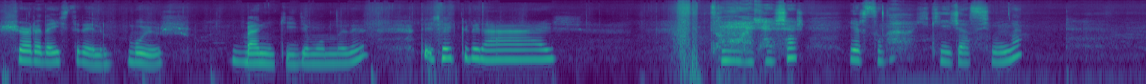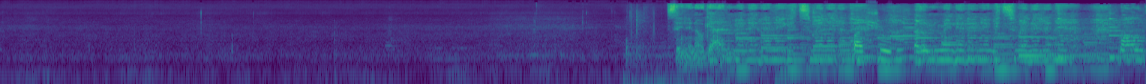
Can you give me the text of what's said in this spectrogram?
şöyle değiştirelim. Buyur. Ben yıkayacağım onları. Teşekkürler. Tamam arkadaşlar. Yarısını yıkayacağız şimdi. Senin o gelmelerine gitmelerine Başlıyoruz. Ölmelerine bitmelerine Bal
